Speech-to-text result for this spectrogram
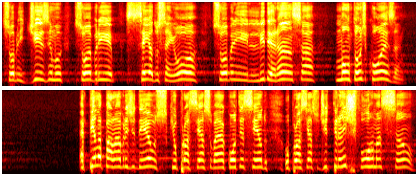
sobre dízimo, sobre ceia do Senhor, sobre liderança, um montão de coisa. É pela palavra de Deus que o processo vai acontecendo, o processo de transformação,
